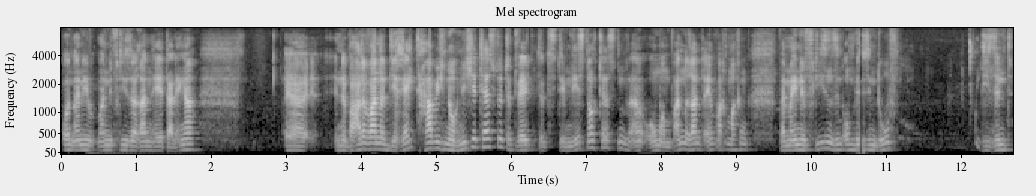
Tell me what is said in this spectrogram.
und an die, an die Fliese ran, hält er länger. Äh, in der Badewanne direkt habe ich noch nicht getestet. Das werde ich jetzt demnächst noch testen. Äh, oben am Wannenrand einfach machen. Weil meine Fliesen sind auch ein bisschen doof die sind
